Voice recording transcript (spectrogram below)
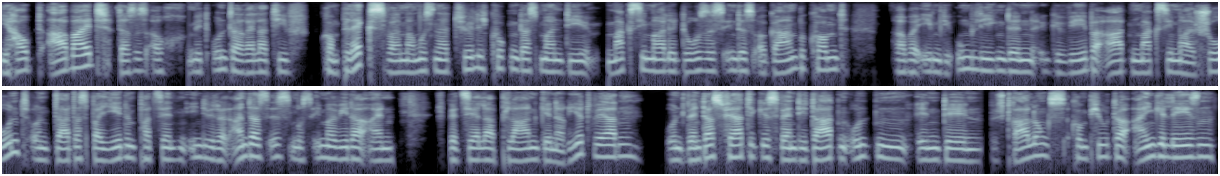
die Hauptarbeit. Das ist auch mitunter relativ komplex, weil man muss natürlich gucken, dass man die maximale Dosis in das Organ bekommt aber eben die umliegenden Gewebearten maximal schont. Und da das bei jedem Patienten individuell anders ist, muss immer wieder ein spezieller Plan generiert werden. Und wenn das fertig ist, werden die Daten unten in den Bestrahlungscomputer eingelesen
